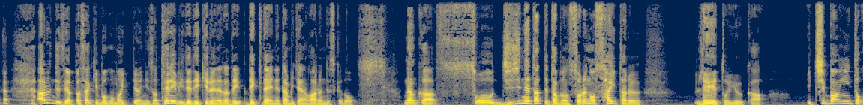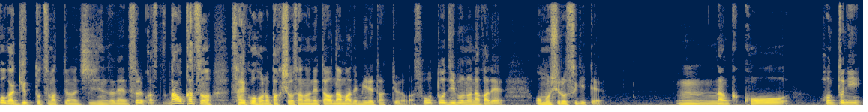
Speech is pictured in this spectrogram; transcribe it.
あるんですよ。やっぱさっき僕も言ったように、そのテレビでできるネタで、できないネタみたいなのがあるんですけど、なんか、そう、時事ネタって多分それの最たる例というか、一番いいとこがギュッと詰まってるのは時事ネタで、それかつ、なおかつの最高峰の爆笑さんのネタを生で見れたっていうのが相当自分の中で面白すぎて、うん、なんかこう、本当に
